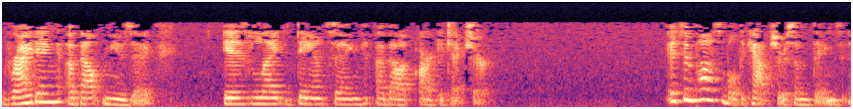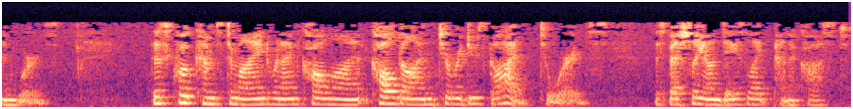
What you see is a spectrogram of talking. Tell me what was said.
writing about music is like dancing about architecture. It's impossible to capture some things in words. This quote comes to mind when I'm call on, called on to reduce God to words, especially on days like Pentecost.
